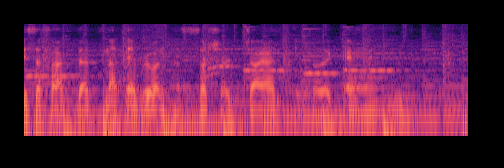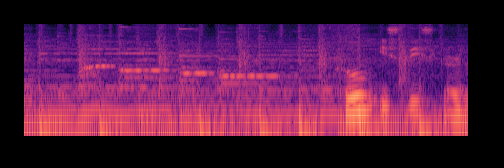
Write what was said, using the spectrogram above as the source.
It is a fact that not everyone has such a giant intellect and... Who is this girl?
